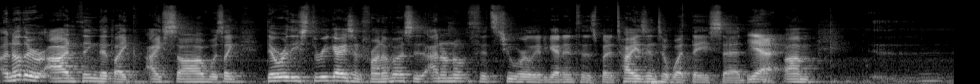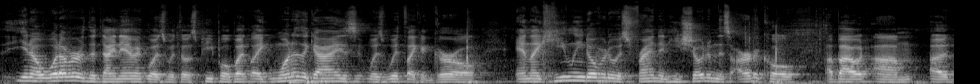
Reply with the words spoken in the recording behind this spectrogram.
Another odd thing that like I saw was like there were these three guys in front of us. I don't know if it's too early to get into this, but it ties into what they said. Yeah. Um, you know, whatever the dynamic was with those people, but like one of the guys was with like a girl, and like he leaned over to his friend and he showed him this article about um, a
